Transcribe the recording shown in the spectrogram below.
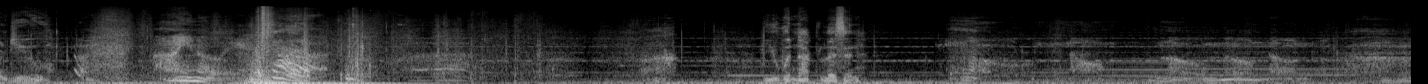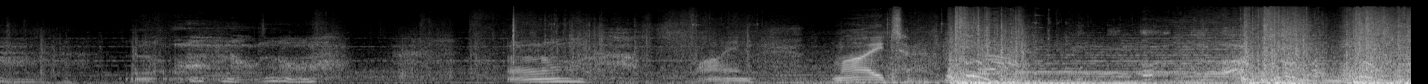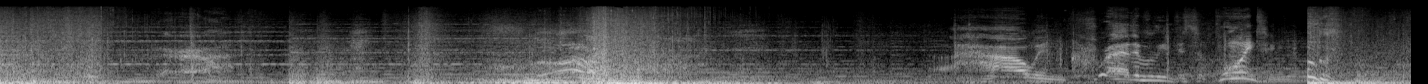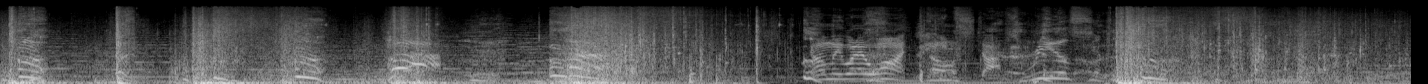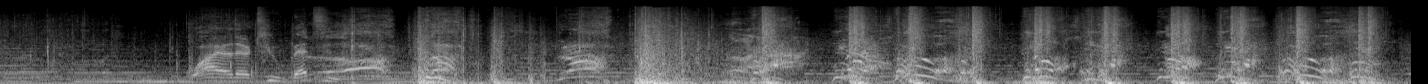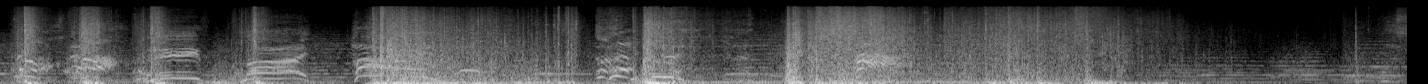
Warned you. Finally. You would not listen. No, no, no, no, no. No, no. Uh, fine. My turn. Incredibly disappointing. Tell me what I want. Pain stops real simple. Why are there two beds in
